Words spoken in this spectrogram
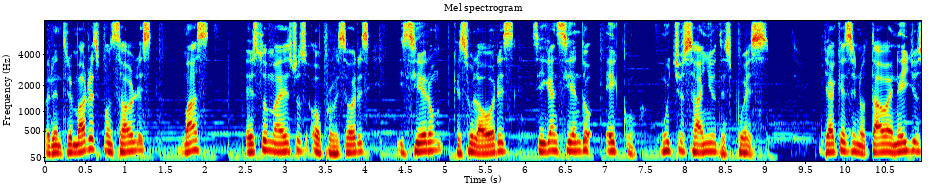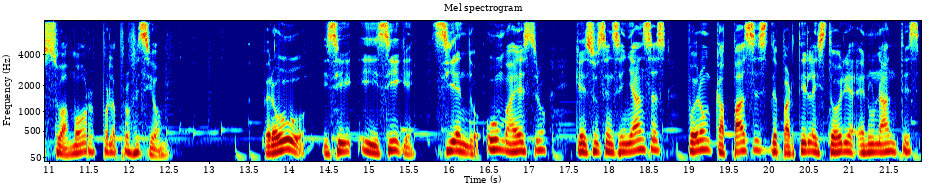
pero entre más responsables, más estos maestros o profesores hicieron que sus labores sigan siendo eco muchos años después, ya que se notaba en ellos su amor por la profesión. Pero hubo y, sigue siendo un maestro que sus enseñanzas fueron capaces de partir la historia en un antes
